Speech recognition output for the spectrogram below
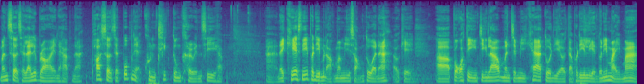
มันเสิร์ชเสร็จแล้วเรียบร้อยนะครับนะพอเสิร์ชเสร็จปุ๊บเนี่ยคุณคลิกตรง currency ครับในเคสนี้พอดีมันออกมามี 2 ตัวนะโอเคปกติจริงๆแล้วมันจะมีแค่ตัวเดียวแต่พอดีเหรียญตัวนี้ใหม่มาก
